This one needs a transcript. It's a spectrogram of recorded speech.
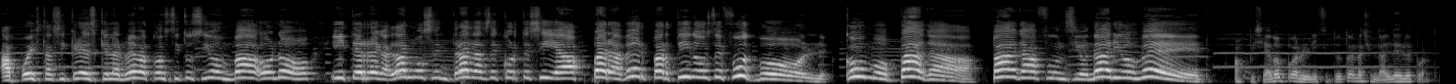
Apuesta si crees que la nueva constitución va o no y te regalamos entradas de cortesía para ver partidos de fútbol. ¿Cómo paga? Paga Funcionarios Bet. Auspiciado por el Instituto Nacional de Deporte.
